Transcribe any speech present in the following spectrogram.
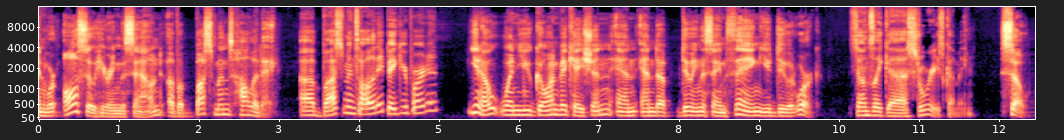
And we're also hearing the sound of a busman's holiday. A busman's holiday, beg your pardon? You know, when you go on vacation and end up doing the same thing you do at work. Sounds like a story's coming. So,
